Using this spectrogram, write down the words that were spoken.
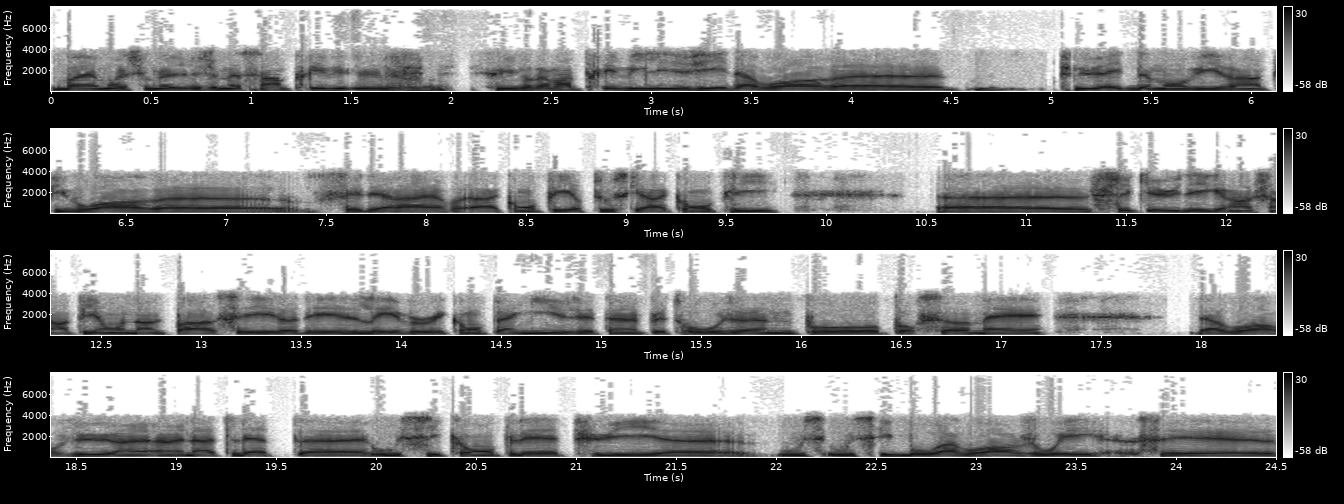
Ben moi je me je me sens je suis vraiment privilégié d'avoir euh, pu être de mon vivant puis voir euh, Federer accomplir tout ce qu'il a accompli. Euh, je sais qu'il y a eu des grands champions dans le passé, des Lever et compagnie. J'étais un peu trop jeune pour pour ça, mais d'avoir vu un, un athlète euh, aussi complet puis euh, aussi, beau à voir jouer, c'est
